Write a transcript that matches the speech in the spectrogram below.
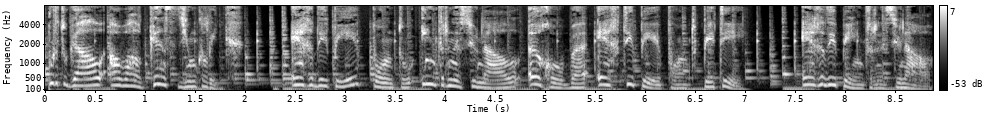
Portugal ao alcance de um clique. rdp.internacional.rtp.pt RDP Internacional.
